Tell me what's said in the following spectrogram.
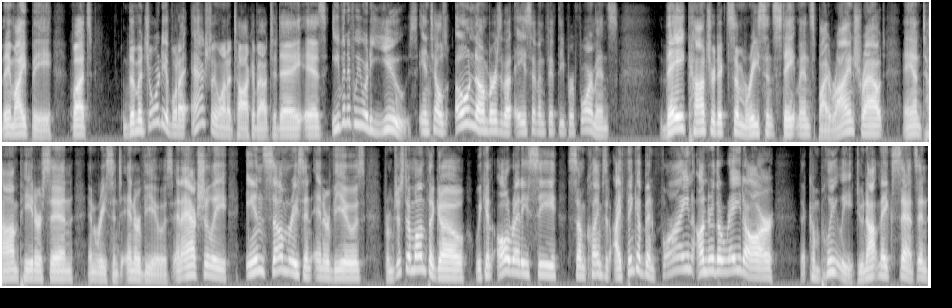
they might be. But the majority of what I actually want to talk about today is even if we were to use Intel's own numbers about A750 performance, they contradict some recent statements by Ryan Shrout and Tom Petersen in recent interviews. And actually, in some recent interviews from just a month ago, we can already see some claims that I think have been flying under the radar that completely do not make sense. And,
